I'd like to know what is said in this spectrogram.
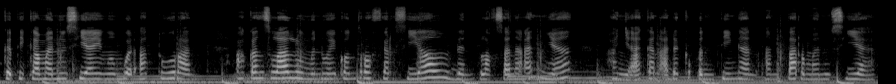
Ketika manusia yang membuat aturan akan selalu menuai kontroversial dan pelaksanaannya hanya akan ada kepentingan antar manusia.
